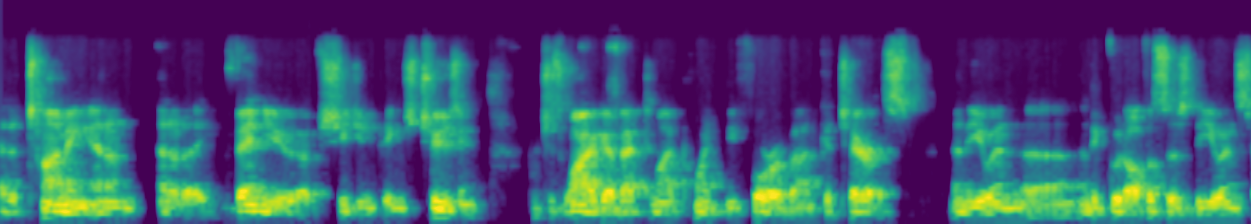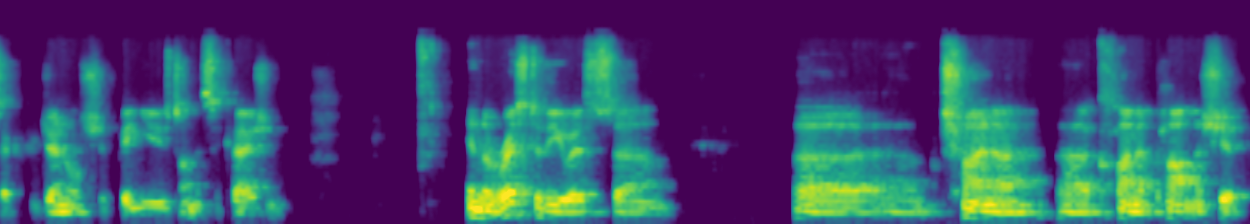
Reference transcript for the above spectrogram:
at a timing and, an, and at a venue of Xi Jinping's choosing, which is why I go back to my point before about Guterres and the UN uh, and the good offices of the UN Secretary General should be used on this occasion. In the rest of the US, um, Uh, um, China uh, climate partnership,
